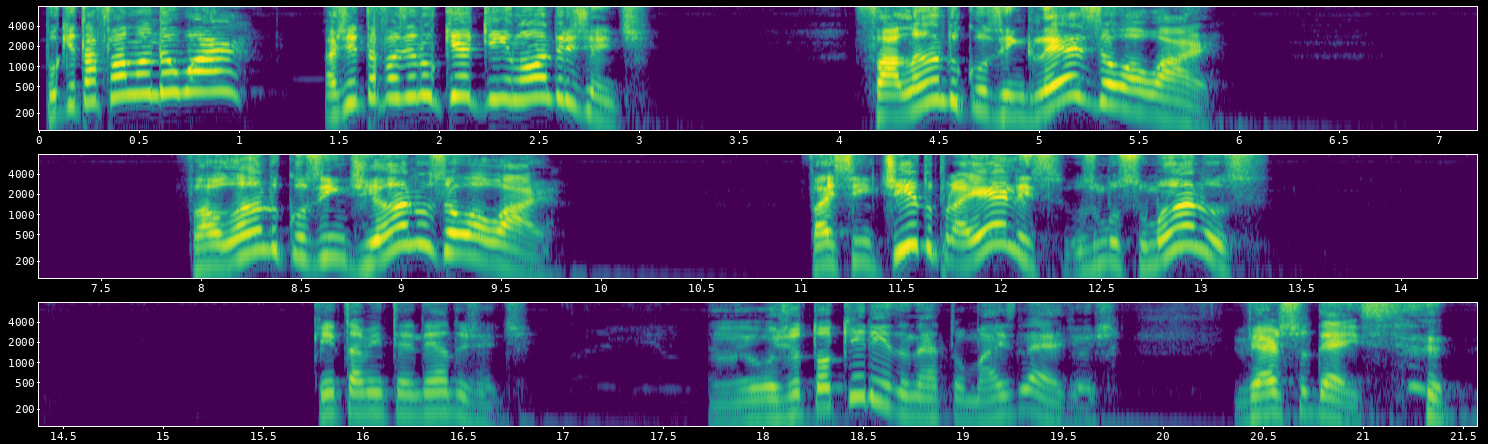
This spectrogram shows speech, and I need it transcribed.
Porque está falando ao ar. A gente está fazendo o que aqui em Londres, gente? Falando com os ingleses ou ao ar? Falando com os indianos ou ao ar? Faz sentido para eles, os muçulmanos? Quem está me entendendo, gente? Hoje eu estou querido, né? Estou mais leve hoje. Verso 10.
